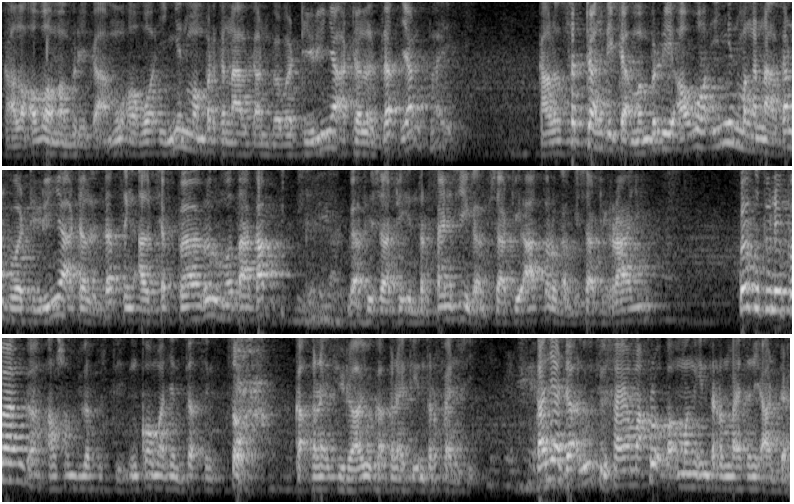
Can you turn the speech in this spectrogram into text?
Kalau Allah memberi kamu, Allah ingin memperkenalkan bahwa dirinya adalah zat yang baik. Kalau sedang tidak memberi, Allah ingin mengenalkan bahwa dirinya adalah zat sing al jabbarul mutakab, nggak bisa diintervensi, nggak bisa diatur, nggak bisa dirayu. Kau kudune bangga, alhamdulillah gusti, engkau macam zat sing toh, gak kena dirayu, gak kena diintervensi. Tanya tidak lucu, saya makhluk kok mengintervensi anda.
